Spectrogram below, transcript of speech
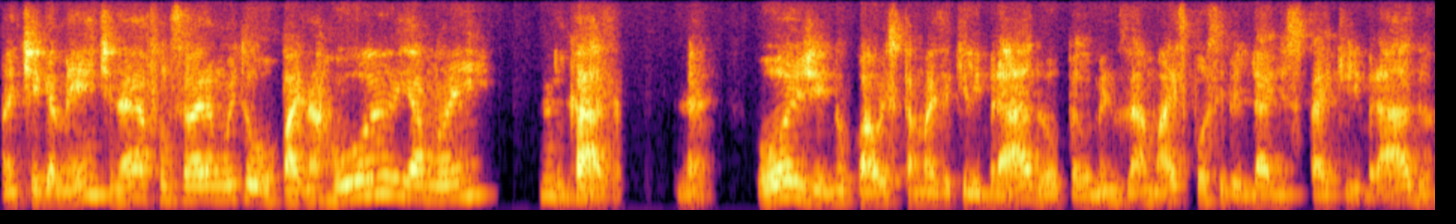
antigamente, né, a função era muito o pai na rua e a mãe uhum. em casa, né? Hoje, no qual está mais equilibrado, ou pelo menos há mais possibilidade de estar equilibrado,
